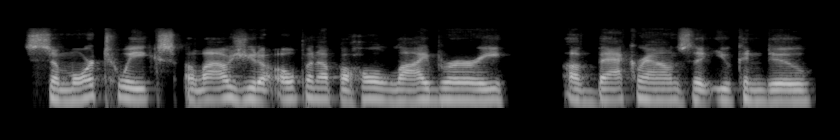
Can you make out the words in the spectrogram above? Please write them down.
some more tweaks allows you to open up a whole library of backgrounds that you can do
